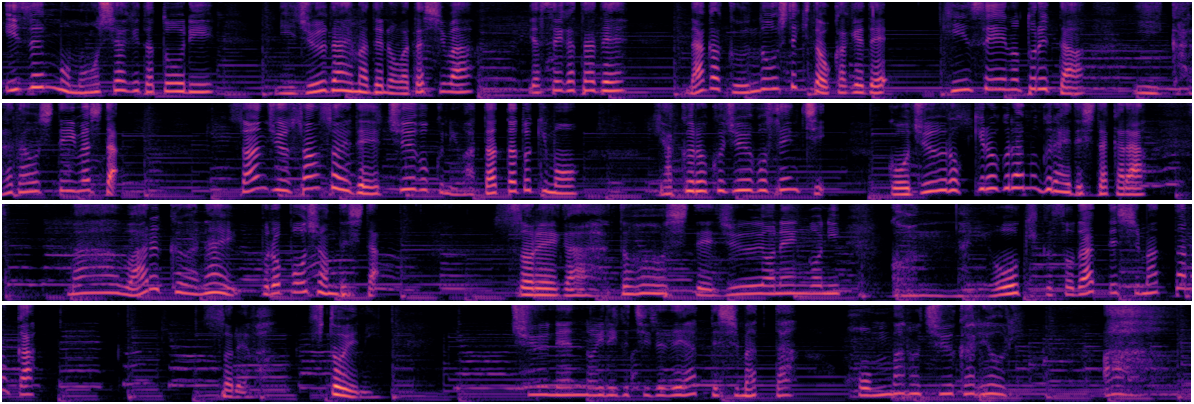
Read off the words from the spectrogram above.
以前も申し上げた通り20代までの私は痩せ型で長く運動してきたおかげで筋性の取れたいい体をしていました。33歳で中国に渡った時も165センチ56キログラムぐらいでしたからまあ悪くはないプロポーションでした。それがどうして14年後にこんなに大きく育ってしまったのか。それはひとえに中年の入り口で出会ってしまった本場の中華料理。あ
